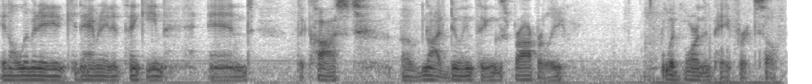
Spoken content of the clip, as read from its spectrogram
in eliminating contaminated thinking and the cost of not doing things properly would more than pay for itself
